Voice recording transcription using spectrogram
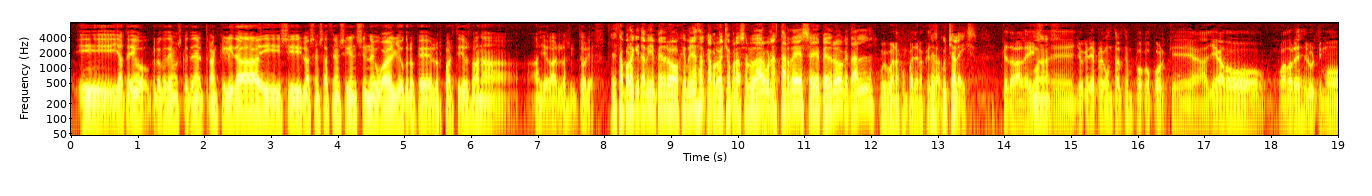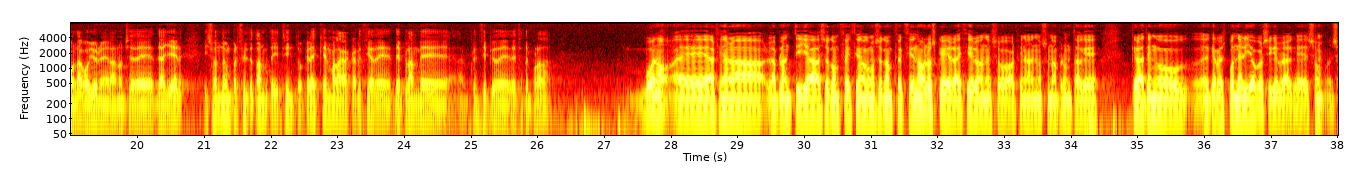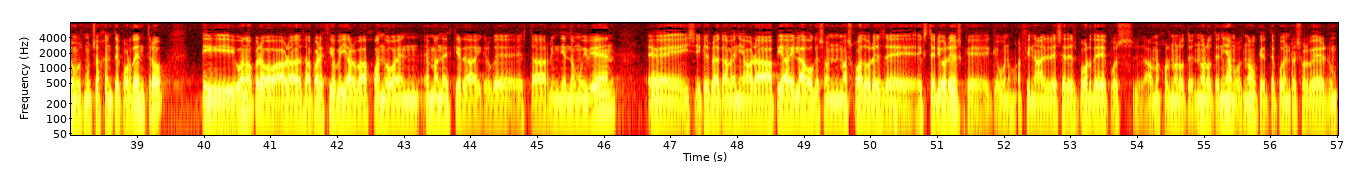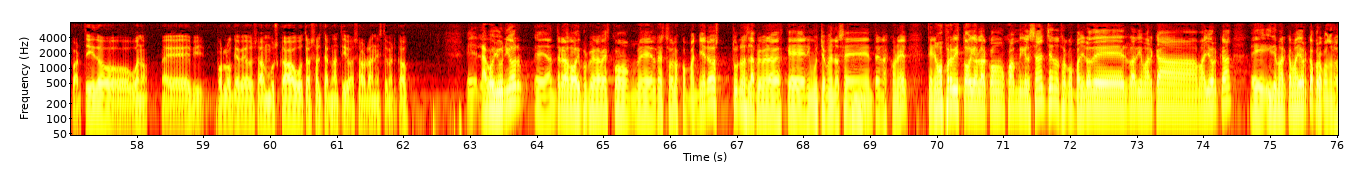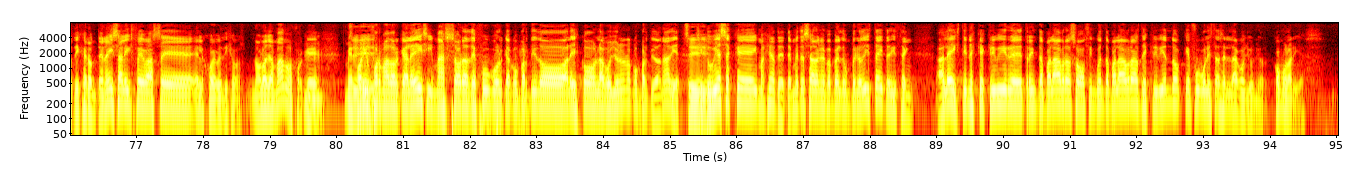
y ya te digo, creo que tenemos que tener tranquilidad y si las sensaciones siguen siendo igual, yo creo que los partidos van a, a llegar las victorias. Está por aquí también Pedro Jiménez, al que aprovecho para saludar. Buenas tardes, eh, Pedro, ¿qué tal? Muy buenas, compañeros, ¿qué Te tal? escucha Leis. ¿Qué tal, Aleix? Eh, yo quería preguntarte un poco porque ha llegado jugadores del último Lago Junior en la noche de, ayer y son de un perfil totalmente distinto. ¿Crees que el Málaga carecía de, plan B al principio de, esta temporada? Bueno, eh, al final la, plantilla se confeccionó como se confeccionó. Los que la hicieron, eso al final no es una pregunta que, que la tengo eh, que responder yo, pero sí que es verdad que somos mucha gente por dentro. Y bueno, pero ahora ha aparecido Villalba jugando en, en, banda izquierda y creo que está rindiendo muy bien. Eh, y sí que es verdad que han venido ahora Apia y Lago, que son más jugadores de exteriores que, que, bueno, al final ese desborde, pues a lo mejor no lo, no lo teníamos, ¿no? Que te pueden resolver un partido o, bueno, eh, por lo que veo, se han buscado otras alternativas ahora en este mercado. Eh, Lago Junior eh, ha entrenado hoy por primera vez con el resto de los compañeros. Tú no es la primera vez que ni mucho menos eh, entrenas con él. Tenemos previsto hoy hablar con Juan Miguel Sánchez, nuestro compañero de Radio Marca Mallorca y de Marca Mallorca, pero cuando nos dijeron tenéis a Alex Febas el jueves, dijimos no lo llamamos porque mejor informador que Alex y más horas de fútbol que ha compartido Alex con Lago Junior no ha compartido a nadie. Si tuvieses que, imagínate, te metes ahora en el papel de un periodista y te dicen Alex, tienes que escribir 30 palabras o 50 palabras describiendo qué futbolista es el Lago Junior. ¿Cómo lo harías?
